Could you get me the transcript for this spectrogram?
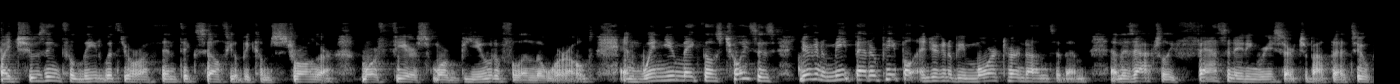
By choosing to lead with your authentic self, you'll become stronger, more fierce, more beautiful in the world. And when you make those choices, you're going to meet better people and you're going to be more turned on to them. And there's actually fascinating research about that too.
